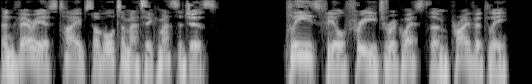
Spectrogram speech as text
and various types of automatic massages. Please feel free to request them privately.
